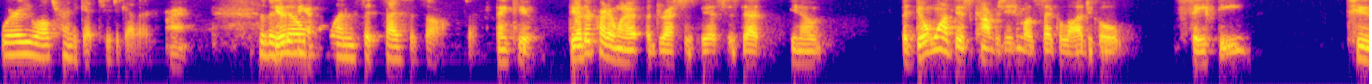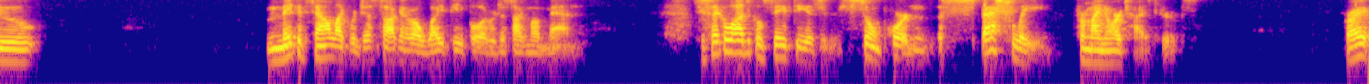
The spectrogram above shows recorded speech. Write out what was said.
Where are you all trying to get to together? Right. So there's the no thing, one fit size fits all. So. Thank you. The other part I want to address is this: is that you know, I don't want this conversation about psychological safety to make it sound like we're just talking about white people or we're just talking about men. See, psychological safety is so important, especially for minoritized groups, right?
